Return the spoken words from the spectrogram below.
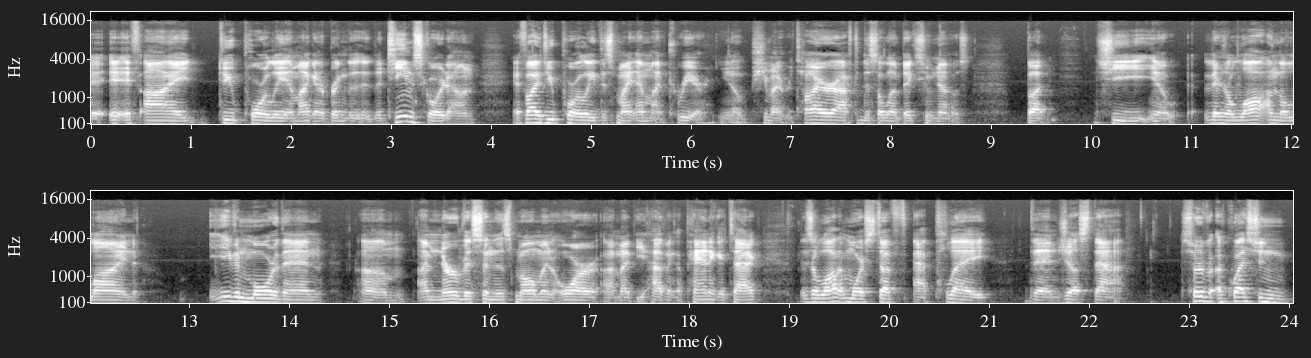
if I do poorly, am I going to bring the, the team score down? If I do poorly, this might end my career. You know, she might retire after this Olympics, who knows? But she, you know, there's a lot on the line, even more than um, I'm nervous in this moment or I might be having a panic attack. There's a lot of more stuff at play than just that. Sort of a question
